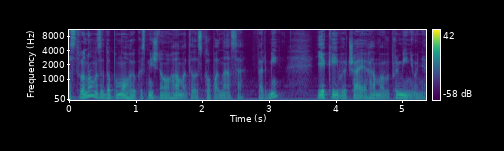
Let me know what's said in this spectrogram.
Астрономи за допомогою космічного гамма-телескопа НАСА Фермі, який вивчає гамма-випромінювання,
